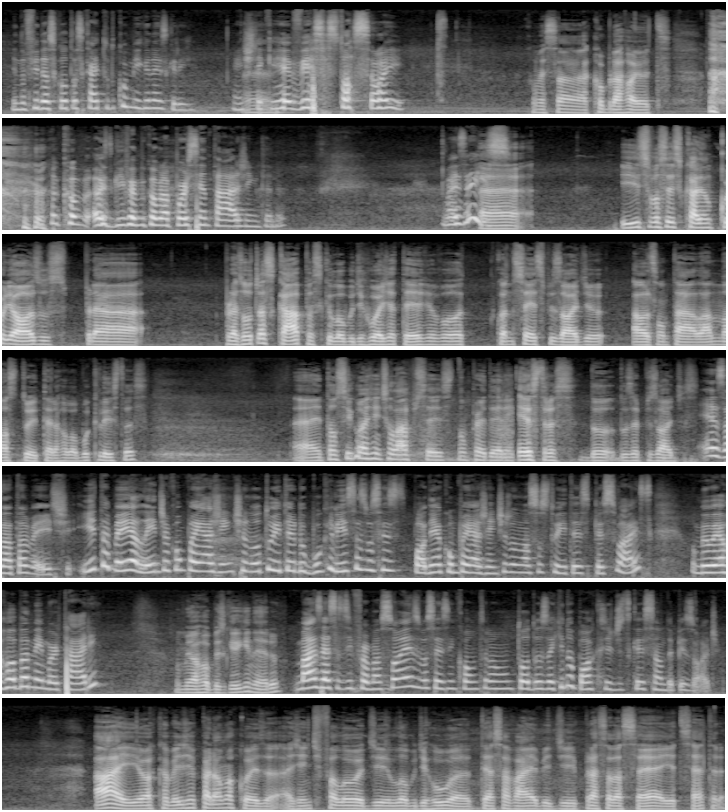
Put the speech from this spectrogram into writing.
E no fim das contas cai tudo comigo, né, Sgrig? A gente tem É. que rever essa situação aí. Começar a cobrar royalties. o Sgrig vai me cobrar porcentagem, entendeu? Mas é isso. É, e se vocês ficarem curiosos para as outras capas que o Lobo de Rua já teve, eu vou. Quando sair esse episódio, elas vão estar lá no nosso Twitter, arroba booklistas. É, então sigam a gente lá pra vocês não perderem extras do- dos episódios. Exatamente. E também, além de acompanhar a gente no Twitter do Booklistas, vocês podem acompanhar a gente nos nossos Twitters pessoais. O meu é arroba Meimortari. O meu arroba esgrigneiro. Mas essas informações vocês encontram todas aqui no box de descrição do episódio. Ah, e eu acabei de reparar uma coisa. A gente falou de Lobo de Rua, ter essa vibe de Praça da Sé e etc.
